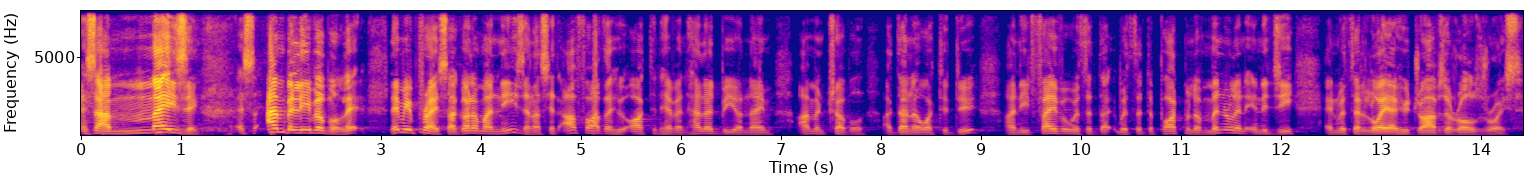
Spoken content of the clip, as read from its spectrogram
it's amazing. It's unbelievable. Let, let me pray. So I got on my knees and I said, Our Father who art in heaven, hallowed be your name. I'm in trouble. I don't know what to do. I need favor with the, with the Department of Mineral and Energy and with a lawyer who drives a Rolls Royce.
